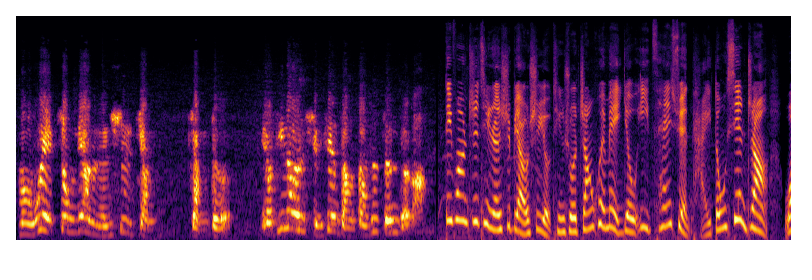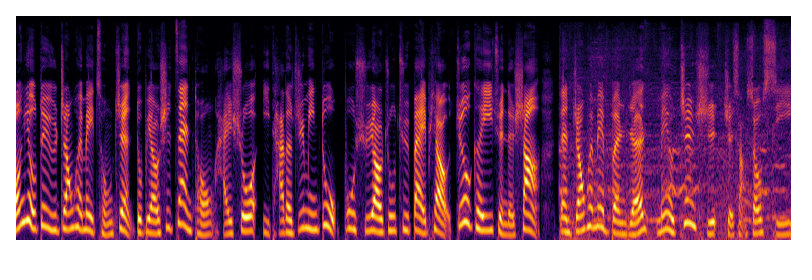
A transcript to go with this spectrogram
某位重量人士讲讲的，有听到选县长倒是真的啦。地方知情人士表示，有听说张惠妹有意参选台东县长。网友对于张惠妹从政都表示赞同，还说以她的知名度，不需要出去拜票就可以选得上。但张惠妹本人没有证实这项消息。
